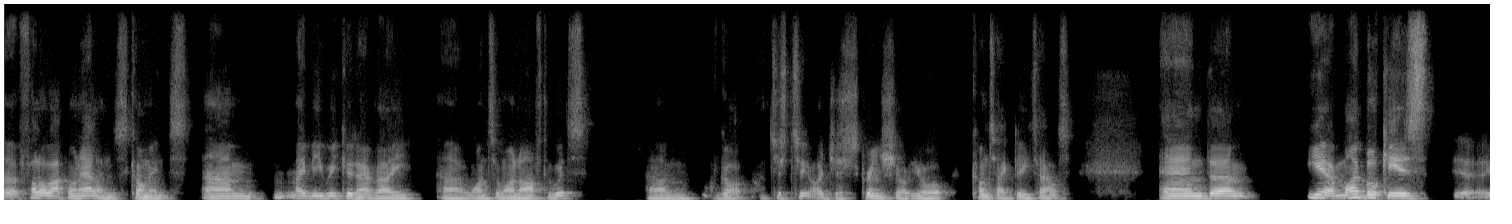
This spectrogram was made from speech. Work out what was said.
uh, follow up on Alan's comments. Um, maybe we could have a, uh, one-to-one afterwards. Um, I've got, just to, I just screenshot your contact details. And, um, yeah, my book is, uh,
